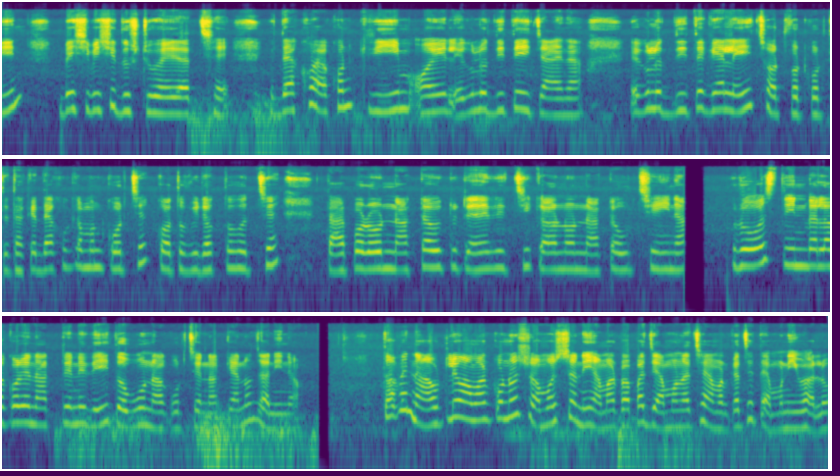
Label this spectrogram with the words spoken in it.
দিন বেশি বেশি দুষ্টু হয়ে যাচ্ছে। দেখো এখন ক্রিম, অয়েল এগুলো দিতেই চায় না। এগুলো দিতে গেলেই ছটফট করতে থাকে। দেখো কেমন করছে, কত বিরক্ত হচ্ছে। তারপর ওর নাকটাও একটু টেনে দিচ্ছি কারণ ওর নাকটা উঠছেই না। রোজ তিন বেলা করে নাক টেনে দিই, তবুও না করছে না, কেন জানি না। তবে না উঠলেও আমার কোনো সমস্যা নেই। আমার পাপা যেমন আছে, আমার কাছে তেমনই ভালো।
